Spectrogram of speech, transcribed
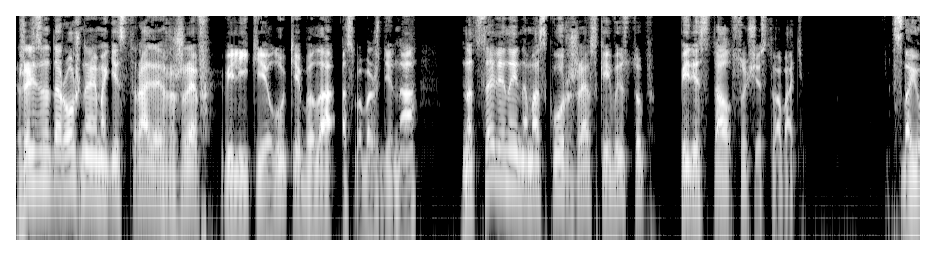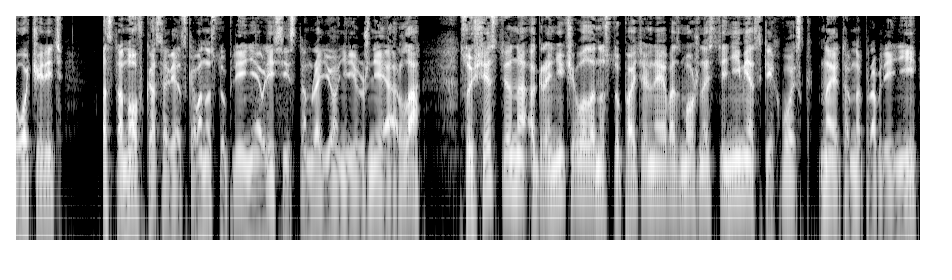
Железнодорожная магистраль Ржев-Великие Луки была освобождена, нацеленный на Москву Ржевский выступ перестал существовать. В свою очередь, остановка советского наступления в лесистом районе южнее Орла существенно ограничивала наступательные возможности немецких войск на этом направлении,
